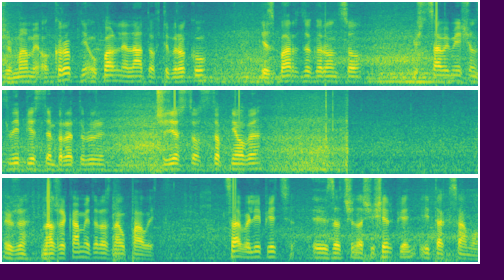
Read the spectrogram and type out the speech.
Także mamy okropnie upalne lato w tym roku. Jest bardzo gorąco. Już cały miesiąc lipiec temperatury 30 stopniowe. Także narzekamy teraz na upały. Cały lipiec y, zaczyna się sierpień i tak samo.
